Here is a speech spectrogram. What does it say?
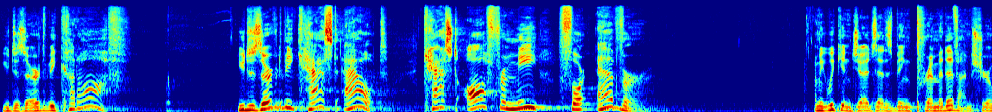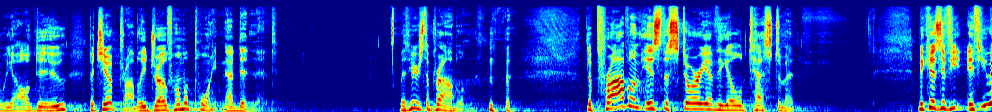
you deserve to be cut off. You deserve to be cast out, cast off from me forever. I mean, we can judge that as being primitive. I'm sure we all do. But you know, it probably drove home a point now, didn't it? But here's the problem the problem is the story of the Old Testament. Because if you, if you,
